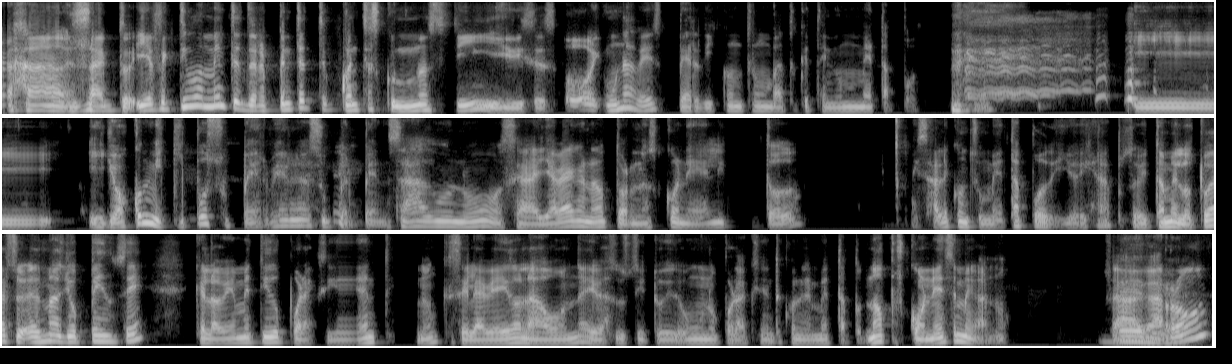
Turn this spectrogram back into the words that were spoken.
Ajá, exacto. Y efectivamente, de repente te cuentas con uno así y dices, hoy una vez perdí contra un vato que tenía un Metapod. ¿no? y, y yo con mi equipo súper verga, súper pensado, ¿no? O sea, ya había ganado torneos con él y todo. Y sale con su Metapod y yo dije, ah, pues ahorita me lo tuerzo. Es más, yo pensé que lo había metido por accidente, ¿no? Que se le había ido la onda y había sustituido uno por accidente con el Metapod. No, pues con ese me ganó. O sea, agarró,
